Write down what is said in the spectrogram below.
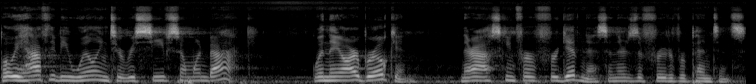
But we have to be willing to receive someone back when they are broken. And they're asking for forgiveness, and there's the fruit of repentance.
